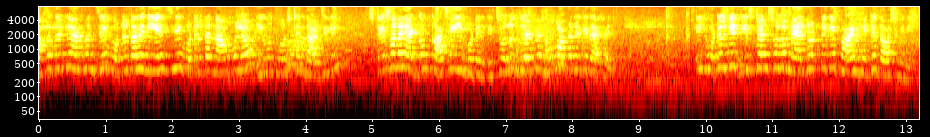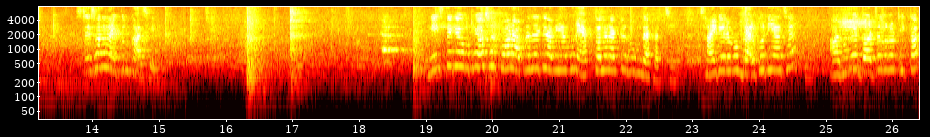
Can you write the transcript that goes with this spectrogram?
আপনাদেরকে এখন যে হোটেলটাতে নিয়েছি, হোটেলটার নাম হলো ইউথ হোস্টেল দার্জিলিং। স্টেশনের একদম কাছেই এই হোটেলটি। চলুন দু একটা রুম আপনাদেরকে দেখাই। এই হোটেলটির ডিস্টেন্স হলো ম্যাল রোড থেকে পায়ে হেঁটে দশ মিনিট। স্টেশনের একদম কাছেই। নিচ থেকে উঠে আসার পর আপনাদেরকে আমি এখন একতলার একটা রুম দেখাচ্ছি। সাইডে এরকম ব্যালকনি আছে, আর রুমের দরজাগুলো ঠিকঠাক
